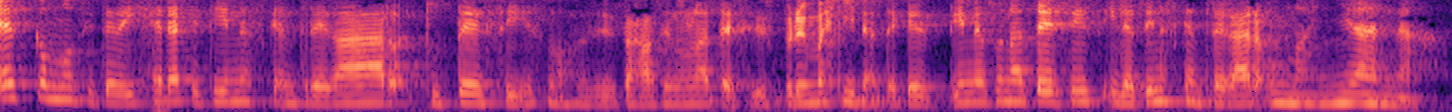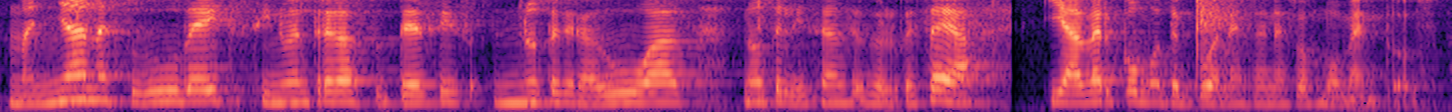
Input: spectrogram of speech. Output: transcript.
Es como si te dijera que tienes que entregar tu tesis, no sé si estás haciendo una tesis, pero imagínate que tienes una tesis y la tienes que entregar mañana. Mañana es tu due date, si no entregas tu tesis no te gradúas, no te licencias o lo que sea. Y a ver cómo te pones en esos momentos,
